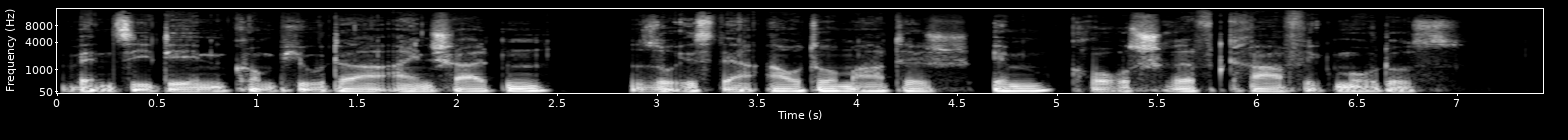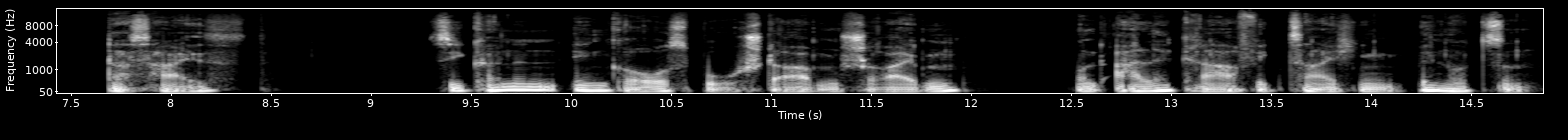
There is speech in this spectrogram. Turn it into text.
Wenn Sie den Computer einschalten, so ist er automatisch im Großschriftgrafikmodus. Das heißt, Sie können in Großbuchstaben schreiben und alle Grafikzeichen benutzen.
